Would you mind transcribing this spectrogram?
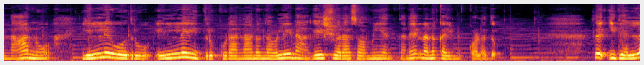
ನಾನು ಎಲ್ಲೇ ಹೋದರೂ, ಎಲ್ಲೇ ಇದ್ದರೂ ಕೂಡ ನಾನು ನವಲಿ ನಾಗೇಶ್ವರ ಸ್ವಾಮಿ ಅಂತಲೇ ನಾನು ಕೈ ಮುಕ್ಕೊಳ್ಳೋದು. ಸೊ ಇದೆಲ್ಲ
